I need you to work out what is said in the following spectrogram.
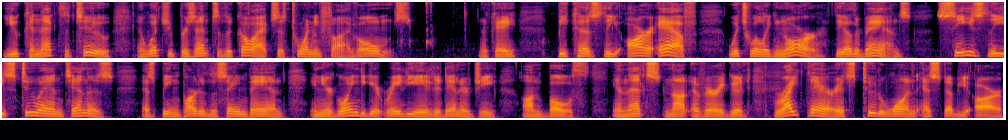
You connect the two, and what you present to the coax is 25 ohms. Okay? Because the RF, which will ignore the other bands, sees these two antennas as being part of the same band, and you're going to get radiated energy on both. And that's not a very good. Right there, it's 2 to 1 SWR,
